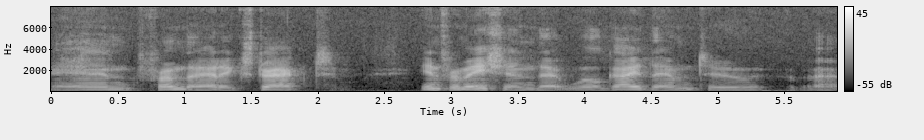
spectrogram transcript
and from that extract information that will guide them to uh,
